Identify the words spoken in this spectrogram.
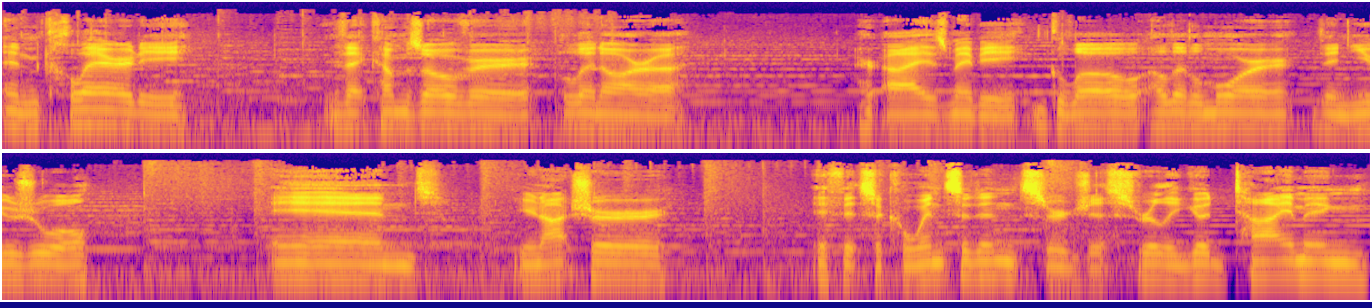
and clarity that comes over Linara. Her eyes maybe glow a little more than usual. And you're not sure if it's a coincidence or just really good timing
